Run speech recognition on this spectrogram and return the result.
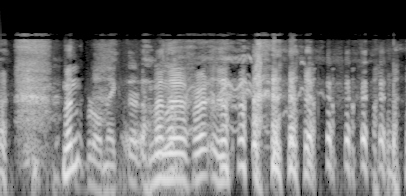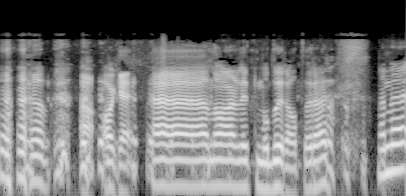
Men- blånekter? Men du før Ja, OK. Eh, nå er det litt moderator her. Men eh,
